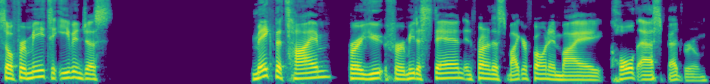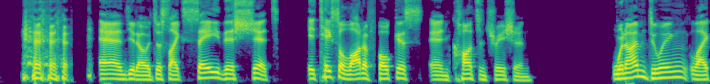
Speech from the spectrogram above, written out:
So for me to even just make the time for you for me to stand in front of this microphone in my cold ass bedroom and you know just like say this shit it takes a lot of focus and concentration. When i'm doing like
